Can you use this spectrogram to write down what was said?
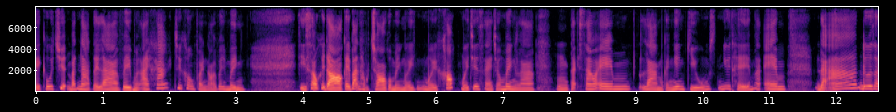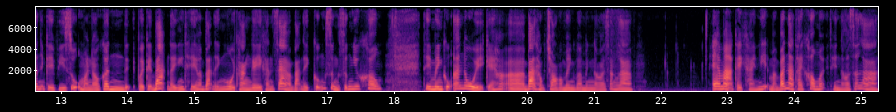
cái câu chuyện bắt nạt đấy là về một ai khác chứ không phải nói về mình. Thì sau khi đó cái bạn học trò của mình mới mới khóc mới chia sẻ cho mình là ừ, tại sao em làm cái nghiên cứu như thế mà em đã đưa ra những cái ví dụ mà nó gần với cái bạn đấy như thế mà bạn ấy ngồi hàng ghế khán giả mà bạn ấy cũng sừng sững như không? Thì mình cũng an ủi cái uh, bạn học trò của mình và mình nói rằng là em ạ à, cái khái niệm mà bắt nạt hay không ấy thì nó rất là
